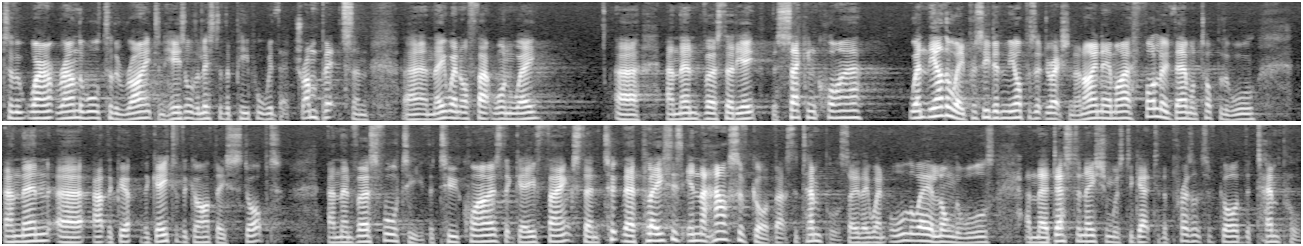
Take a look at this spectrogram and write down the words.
to the, around the wall to the right. And here's all the list of the people with their trumpets. And, uh, and they went off that one way. Uh, and then, verse 38, the second choir went the other way, proceeded in the opposite direction. And I, Nehemiah, followed them on top of the wall. And then uh, at the, the gate of the guard, they stopped and then verse 40 the two choirs that gave thanks then took their places in the house of God. That's the temple. So they went all the way along the walls, and their destination was to get to the presence of God, the temple.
